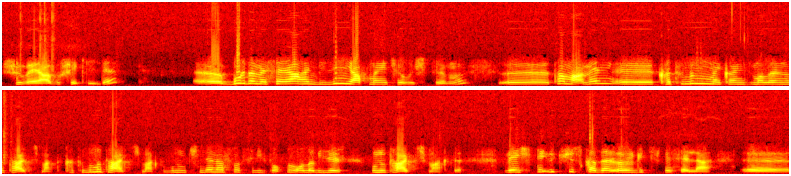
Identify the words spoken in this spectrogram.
şu veya bu şekilde. Ee, burada mesela hani bizim yapmaya çalıştığımız e, tamamen e, katılım mekanizmalarını tartışmaktı, katılımı tartışmaktı. Bunun içinde nasıl sivil toplum olabilir bunu tartışmaktı. Ve işte 300 kadar örgüt mesela e,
